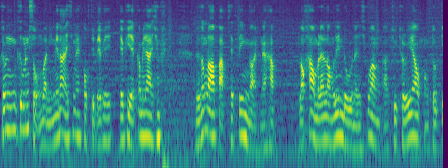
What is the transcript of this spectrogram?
คือมันคือมันสูงกว่านี้ไม่ได้ใช่ไหม60 FPS ก็ไม่ได้ใช่ไหมหรือต้องรอปรับเซตติ้งก่อนนะครับ เราเข้ามาแล้วลองเล่นดูในช่วงทิวทอเรียลของตัวเก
